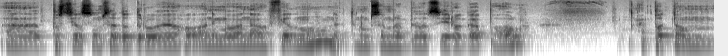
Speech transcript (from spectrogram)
A pustil som sa do druhého animovaného filmu, na ktorom som robil asi rok a pol. A potom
